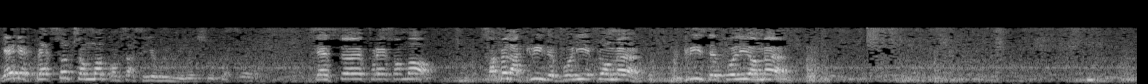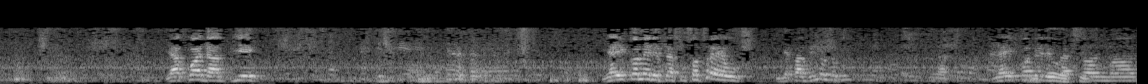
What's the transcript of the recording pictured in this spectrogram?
Il y a des personnes qui sont mortes comme ça. C'est vous une s'il vous Ses soeurs, frères sont morts. Ça fait la crise de folie et puis on meurt. Crise de folie, on meurt. Il y a quoi dans le pied? Il y a eu combien de personnes? Son frère est où? Il n'est pas venu aujourd'hui Il y a eu combien de personnes mortes?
